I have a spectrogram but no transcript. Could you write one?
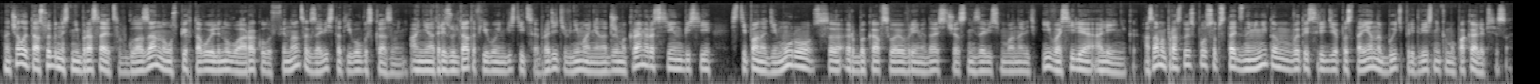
Сначала эта особенность не бросается в глаза, но успех того или иного оракула в финансах зависит от его высказываний, а не от результатов его инвестиций. Обратите внимание на Джима Крамера с CNBC, Степана Димуру с РБК в свое время, да, сейчас независимого аналитика, и Василия Олейника. А самый простой способ стать знаменитым в этой среде – постоянно быть предвестником апокалипсиса.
